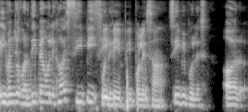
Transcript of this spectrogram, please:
इवन जो वर्दी पे है वो लिखा हुआ है सीपी सीपीपी पुलिस। हाँ। CP police. और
